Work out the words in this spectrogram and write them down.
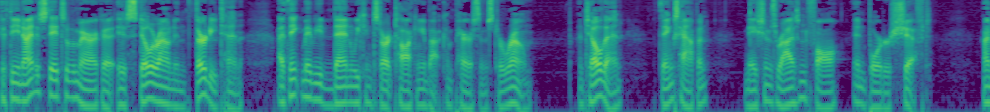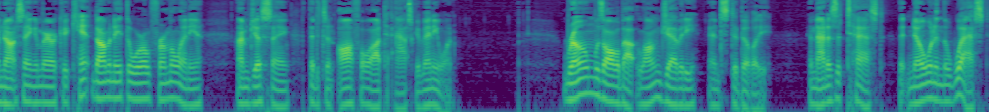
If the United States of America is still around in 3010, I think maybe then we can start talking about comparisons to Rome. Until then, things happen, nations rise and fall, and borders shift. I'm not saying America can't dominate the world for a millennia, I'm just saying that it's an awful lot to ask of anyone. Rome was all about longevity and stability, and that is a test that no one in the West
